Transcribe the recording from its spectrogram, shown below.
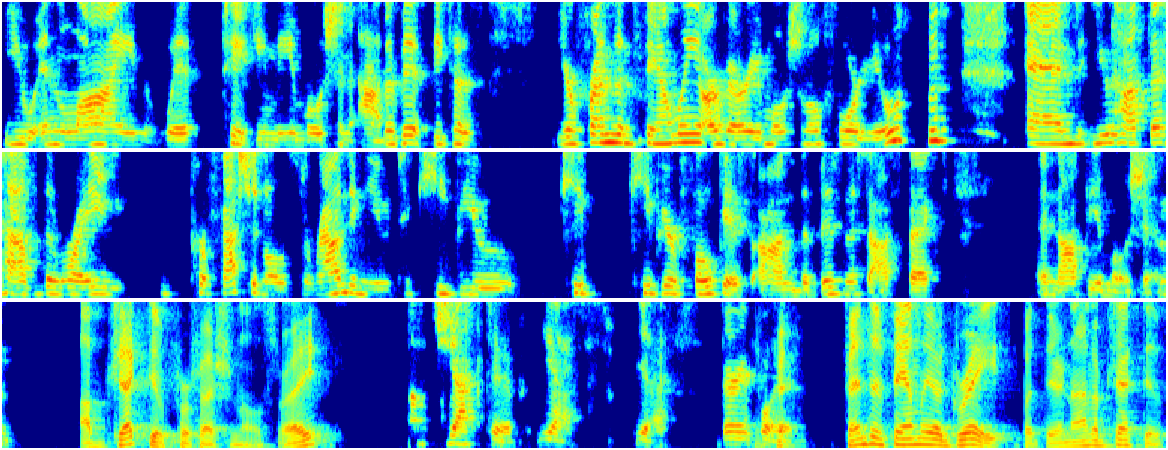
you in line with taking the emotion out of it because your friends and family are very emotional for you and you have to have the right professionals surrounding you to keep you keep keep your focus on the business aspect and not the emotion objective professionals right objective yes yes very important friends and family are great, but they're not objective.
